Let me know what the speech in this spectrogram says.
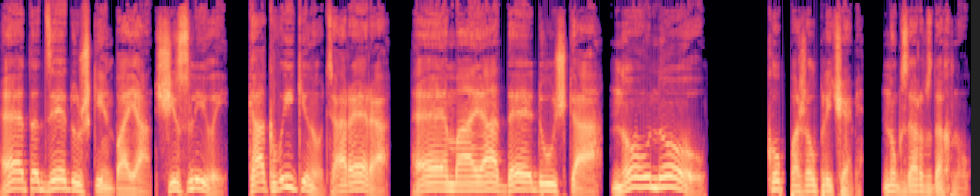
Это дедушкин баян, счастливый! Как выкинуть, Арера? Э, моя дедушка! Ну-ну!» Коп пожал плечами. Нукзар вздохнул.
